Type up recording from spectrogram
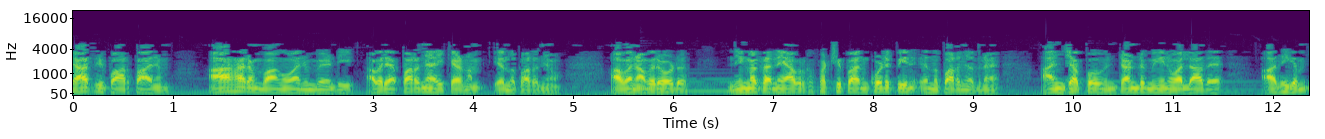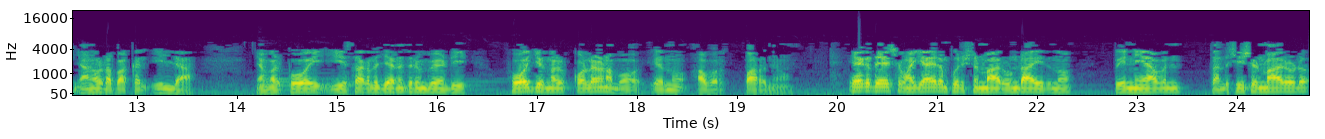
രാത്രി പാർപ്പാനും ആഹാരം വാങ്ങുവാനും വേണ്ടി അവരെ പറഞ്ഞയക്കണം എന്ന് പറഞ്ഞു. അവൻ അവരോട് നിങ്ങൾ തന്നെ അവർക്ക് ഭക്ഷിപ്പാൻ കൊടുപ്പീൻ എന്ന് പറഞ്ഞതിന് അഞ്ചപ്പവും രണ്ടു മീനും അല്ലാതെ അധികം ഞങ്ങളുടെ പക്കൽ ഇല്ല. ഞങ്ങൾ പോയി ഈ സകല ജനത്തിനും വേണ്ടി ഭോജ്യങ്ങൾ കൊള്ളണമോ എന്നു അവർ പറഞ്ഞു. ഏകദേശം അയ്യായിരം പുരുഷന്മാരുണ്ടായിരുന്നു പിന്നെ അവൻ തന്റെ ശിഷ്യന്മാരോട്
